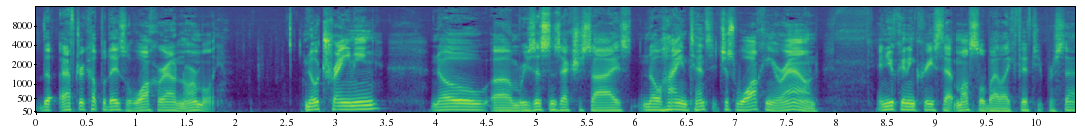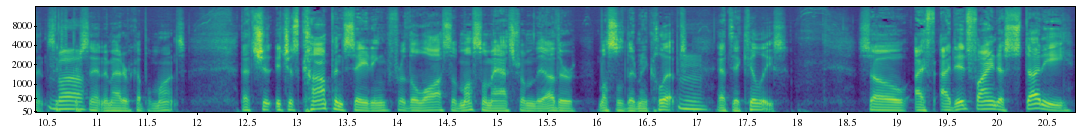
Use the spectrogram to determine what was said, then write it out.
the, after a couple of days will walk around normally. No training, no um, resistance exercise, no high intensity, just walking around. And you can increase that muscle by like 50%, 60% in a matter of a couple months. That's it's just compensating for the loss of muscle mass from the other muscles that have been clipped mm. at the Achilles. So I, I did find a study,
